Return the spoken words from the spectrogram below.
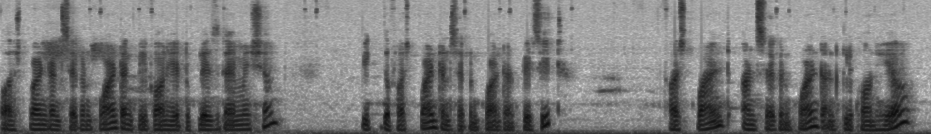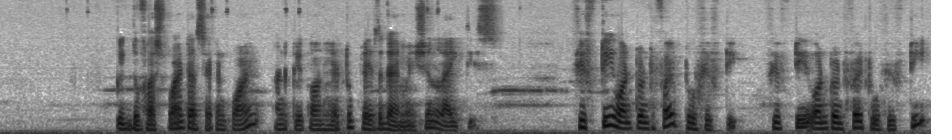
first point and second point and click on here to place the dimension. Pick the first point and second point and place it. First point and second point and click on here pick the first point or second point and click on here to place the dimension like this. 50 125 250 50 125 250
